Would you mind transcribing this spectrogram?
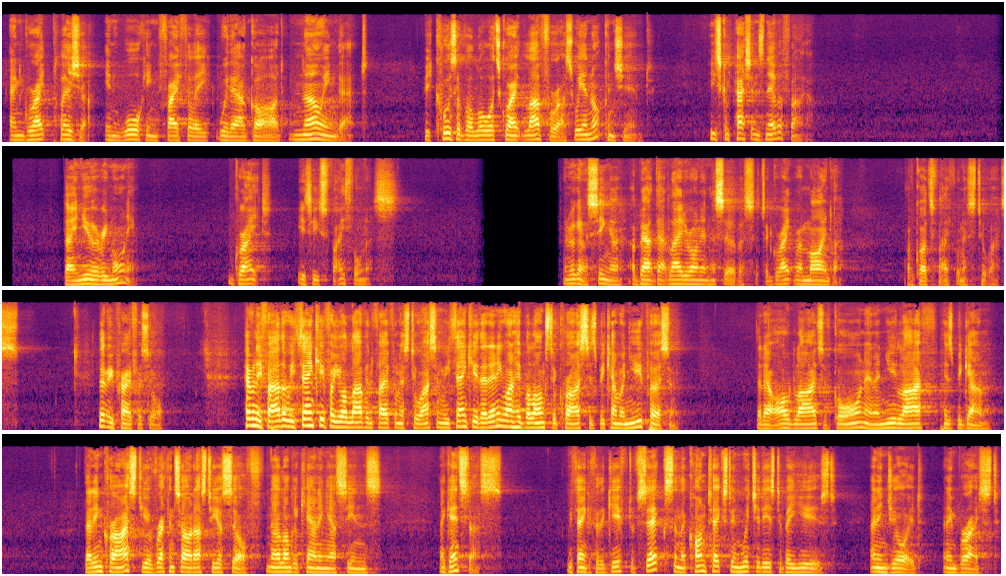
and great pleasure in walking faithfully with our God, knowing that because of the Lord's great love for us, we are not consumed. His compassions never fail. They knew every morning. Great is his faithfulness. And we're going to sing about that later on in the service. It's a great reminder of God's faithfulness to us. Let me pray for us all. Heavenly Father, we thank you for your love and faithfulness to us, and we thank you that anyone who belongs to Christ has become a new person, that our old lives have gone and a new life has begun. That in Christ you have reconciled us to yourself, no longer counting our sins against us. We thank you for the gift of sex and the context in which it is to be used and enjoyed and embraced.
